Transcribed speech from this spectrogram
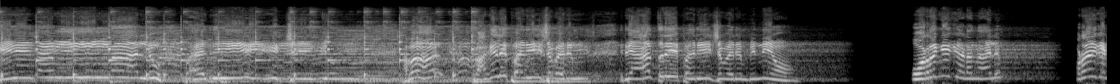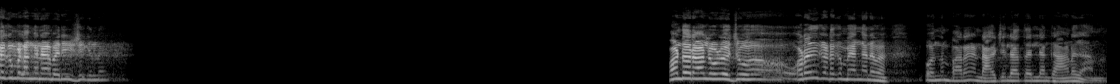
കിടന്നാലും പരീക്ഷിക്കും. അപ്പോൾ പകൽ പരീക്ഷ വരും രാത്രി പരീക്ഷ വരും പിന്നെയോ? ഉറങ്ങിക്കിടന്നാലും ഉറങ്ങിക്കിടക്കുമ്പോൾ അങ്ങനെ പരീക്ഷിക്കുന്നത് പണ്ട് ഒരാളോട് ചോദിച്ചു ഉറങ്ങിക്കിടക്കുമ്പോൾ എങ്ങനെ ഒന്നും പറയണ്ട ആവശ്യമില്ലാത്തെല്ലാം കാണുക എന്ന്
